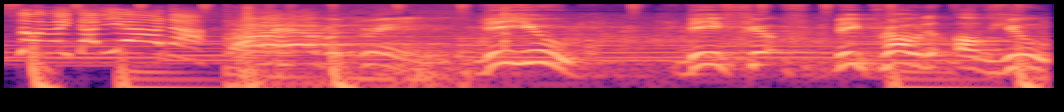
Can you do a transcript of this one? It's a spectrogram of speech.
sono italiana. I have a dream. Be you. Be, be proud of you.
